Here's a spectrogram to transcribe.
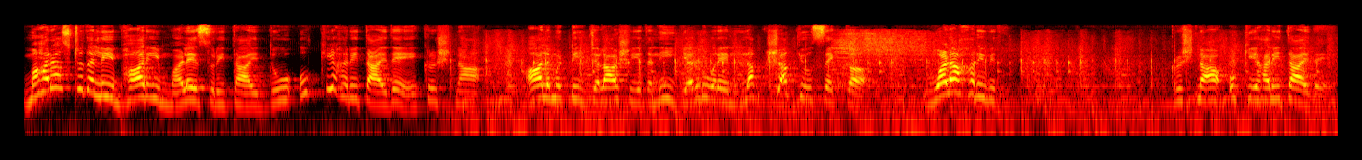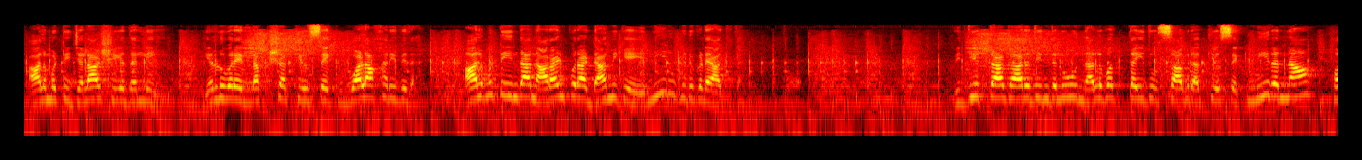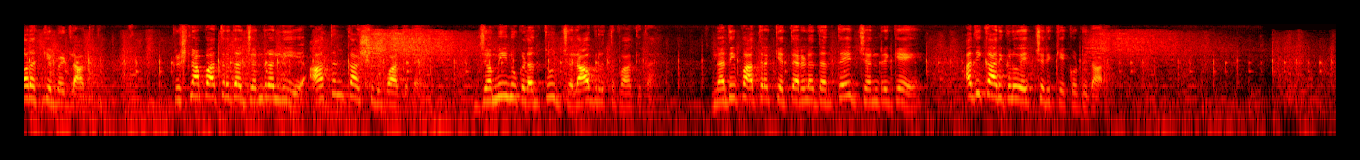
ಮಹಾರಾಷ್ಟ್ರದಲ್ಲಿ ಭಾರಿ ಮಳೆ ಸುರಿತಾ ಇದ್ದು ಉಕ್ಕಿ ಹರಿತಾ ಇದೆ ಕೃಷ್ಣ. ಆಲಮಟ್ಟಿ ಜಲಾಶಯದಲ್ಲಿ ಎರಡೂವರೆ ಲಕ್ಷ ಕ್ಯೂಸೆಕ್ ಒಳಹರಿವಿದೆ ಕೃಷ್ಣ, ಉಕ್ಕಿ ಹರಿತಾ ಇದೆ. ಆಲಮಟ್ಟಿ ಜಲಾಶಯದಲ್ಲಿ ಎರಡೂವರೆ ಲಕ್ಷ ಕ್ಯೂಸೆಕ್ ಒಳಹರಿವಿದೆ ಆಲಮಟ್ಟಿಯಿಂದ ನಾರಾಯಣಪುರ ಡ್ಯಾಮಿಗೆ ನೀರು ಬಿಡುಗಡೆ ಆಗಿದೆ. ವಿದ್ಯುತ್ತಾಗಾರದಿಂದಲೂ ನಲವತ್ತೈದು ಸಾವಿರ ಕ್ಯೂಸೆಕ್ ನೀರನ್ನ ಹೊರಕ್ಕೆ ಬಿಡಲಾಗಿದೆ. ಕೃಷ್ಣಾ ಪಾತ್ರದ ಜನರಲ್ಲಿ ಆತಂಕ ಶುರುವಾಗಿದೆ. ಜಮೀನುಗಳಂತೂ ಜಲಾವೃತವಾಗಿದೆ. ನದಿ ಪಾತ್ರಕ್ಕೆ ತೆರಳದಂತೆ ಜನರಿಗೆ ಅಧಿಕಾರಿಗಳು ಎಚ್ಚರಿಕೆ ಕೊಟ್ಟಿದ್ದಾರೆ.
